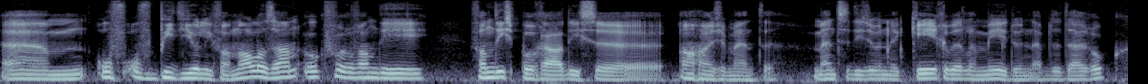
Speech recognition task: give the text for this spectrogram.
Ehm, of, of bieden jullie van alles aan, ook voor van die, van die sporadische engagementen? Mensen die zo een keer willen meedoen, heb je daar ook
